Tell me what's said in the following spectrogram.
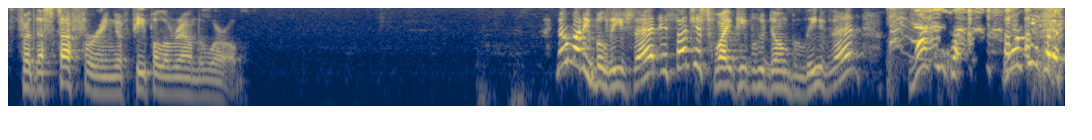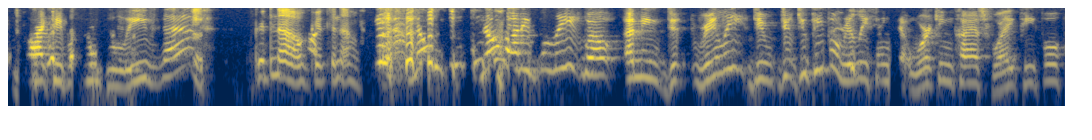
for the suffering of people around the world. Nobody believes that. It's not just white people who don't believe that. Working, working class black people don't believe that. Good to know. Good to know. no, nobody believe. Well, I mean, do, really? Do, do do people really think that working class white people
